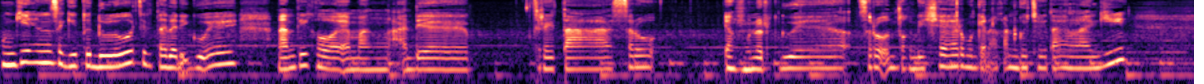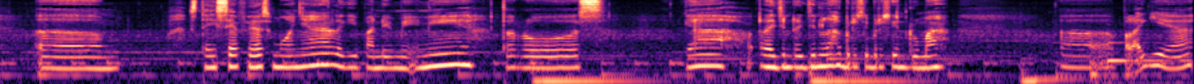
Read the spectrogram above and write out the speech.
Mungkin segitu dulu cerita dari gue. Nanti kalau emang ada cerita seru yang menurut gue seru untuk di share mungkin akan gue ceritain lagi. Um, stay safe ya semuanya lagi pandemi ini. Terus ya rajin-rajin lah bersih-bersihin rumah. Uh, apalagi ya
